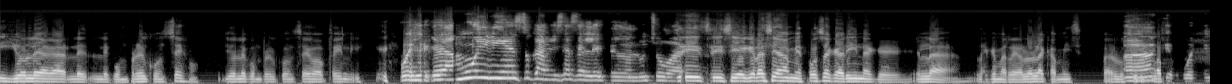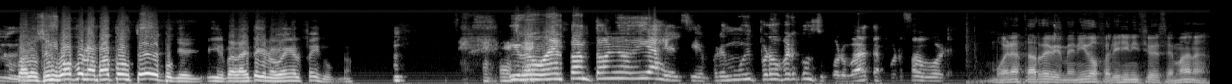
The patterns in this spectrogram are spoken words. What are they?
y yo le, le, le, compré el consejo. Yo le compré el consejo a Penny. Pues le queda muy bien su camisa celeste, don Lucho Vargas. Sí, sí, sí, es gracias a mi esposa Karina, que es la, la que me regaló la camisa. Para los ah, qué bueno. Para los guapos nada más para ustedes, porque y para la gente que nos ve en el Facebook, ¿no? y Roberto Antonio Díaz, él siempre muy proper con su corbata, por favor. Buenas tardes, bienvenido, feliz inicio de semana.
